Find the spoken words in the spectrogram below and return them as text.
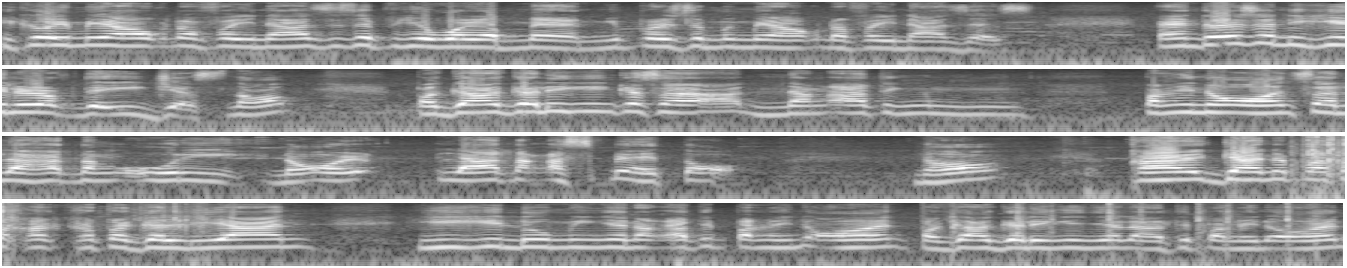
ikaw ay may hawak ng finances. If you were a man, yung person may hawak ng finances. And there's an healer of the ages, no? Pagagalingin ka sa, ng ating Panginoon sa lahat ng uri, no? Or lahat ng aspeto, no? Kahit gano'n pa ta- katagal yan, hihilumin niya ng ating Panginoon, pagagalingin niya ng ating Panginoon.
